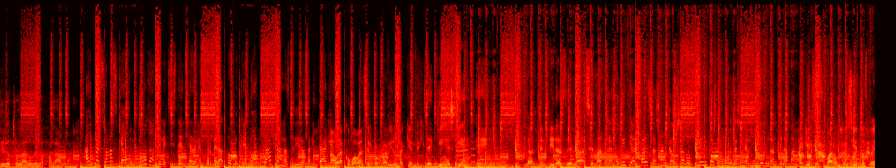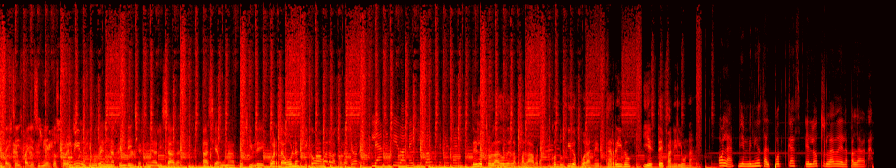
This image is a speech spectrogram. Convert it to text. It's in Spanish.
del otro lado de la palabra. Hay personas que aún dudan de la existencia de la enfermedad por lo que no acatan las medidas sanitarias. Ahora, ¿cómo avanza el coronavirus aquí en México? ¿De quién es quién en las mentiras de la semana? Las noticias falsas han causado cientos de muertes en el mundo durante la pandemia. Ayer se sumaron 336 fallecimientos por el virus. Figura en una tendencia generalizada hacia una posible cuarta ola. ¿Y cómo va la vacunación? ¿Le ha metido a México, secretario? Del otro lado de la palabra, conducido por Anet Garrido y Stephanie Luna. Hola, bienvenidos al podcast El otro lado de la palabra.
